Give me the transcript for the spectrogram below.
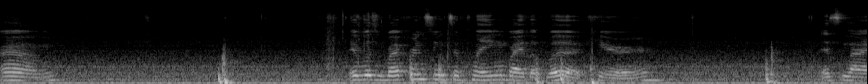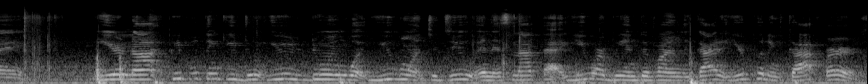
um, it was referencing to playing by the book here. It's like you're not people think you do you're doing what you want to do and it's not that you are being divinely guided you're putting god first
